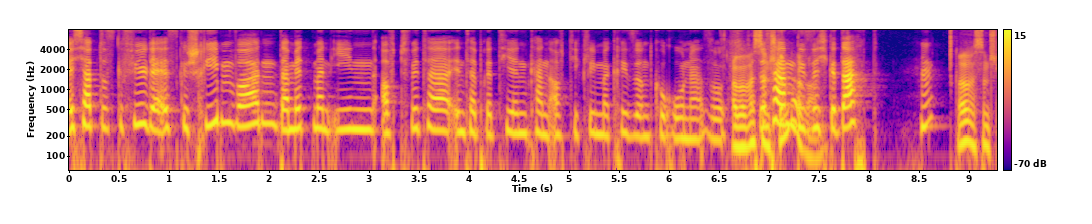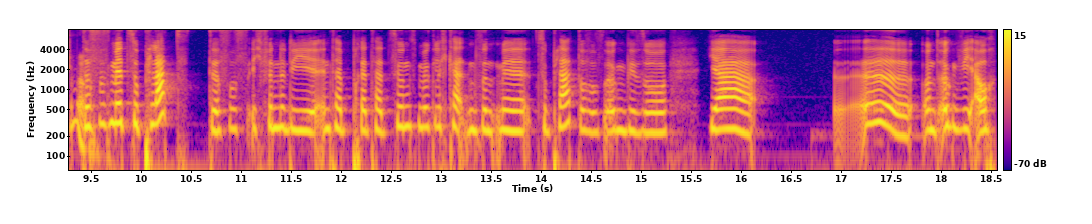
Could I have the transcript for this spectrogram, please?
Ich habe das Gefühl, der ist geschrieben worden, damit man ihn auf Twitter interpretieren kann auf die Klimakrise und Corona. So. Aber was das denn haben die daran? sich gedacht. Hm? Aber was denn schlimmer? Das ist mir zu platt. Das ist, ich finde, die Interpretationsmöglichkeiten sind mir zu platt. Das ist irgendwie so, ja, äh, und irgendwie auch.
